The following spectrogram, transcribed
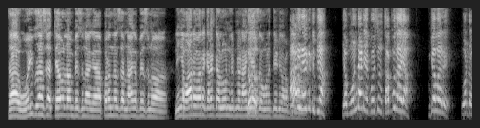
சார் ஒய்ஃப் தான் சார் தேவையில்லாம பேசுனாங்க. அப்புறம் தான் சார் நாங்க பேசணும். நீங்க வார வாரம் கரெக்டா லோன் கட்டினா நாங்க சார் உங்களை தேடி வர ஆயிரம் இருக்கட்டும்யா என் பொண்டாட்டிய பேசுறது தப்புதாயா? இங்க பாரு உன்ட்ட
